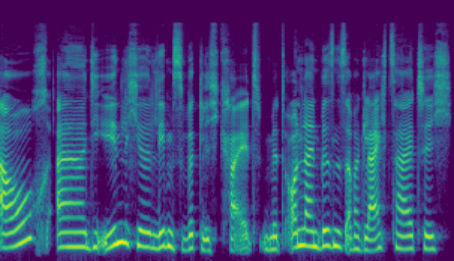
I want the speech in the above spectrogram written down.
auch äh, die ähnliche Lebenswirklichkeit mit Online-Business, aber gleichzeitig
